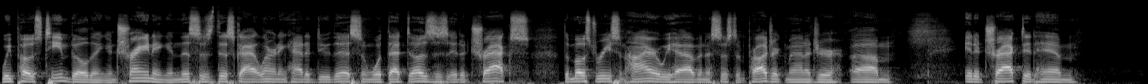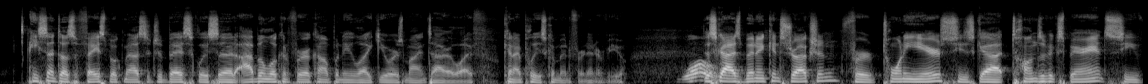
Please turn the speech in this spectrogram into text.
We post team building and training, and this is this guy learning how to do this. And what that does is it attracts the most recent hire we have, an assistant project manager. Um, it attracted him he sent us a Facebook message and basically said, I've been looking for a company like yours my entire life. Can I please come in for an interview? Whoa. This guy's been in construction for 20 years. He's got tons of experience. He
